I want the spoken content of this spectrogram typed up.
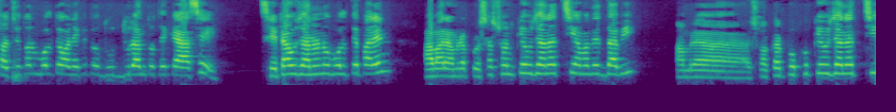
সচেতন বলতে অনেকে তো দূর দূরান্ত থেকে আসে, সেটাও জানানো বলতে পারেন। আবার আমরা প্রশাসনকেও জানাচ্ছি আমাদের দাবি, আমরা সরকার পক্ষকেও জানাচ্ছি।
